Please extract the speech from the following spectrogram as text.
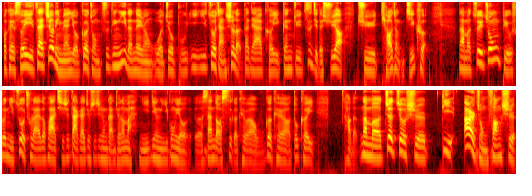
OK，所以在这里面有各种自定义的内容，我就不一一做展示了，大家可以根据自己的需要去调整即可。那么最终，比如说你做出来的话，其实大概就是这种感觉了嘛。你一定一共有呃三到四个 KOL，五个 KOL 都可以。好的，那么这就是第二种方式。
